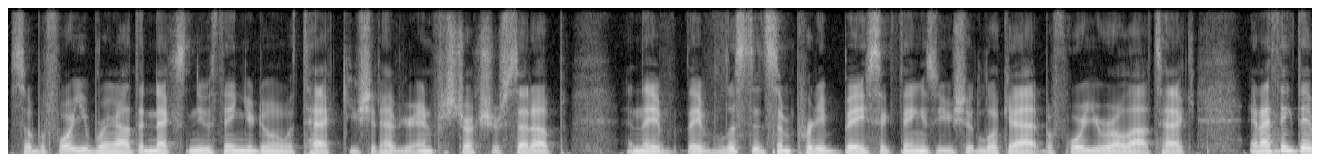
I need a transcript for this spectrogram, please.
So before you bring out the next new thing you're doing with tech, you should have your infrastructure set up and they've they've listed some pretty basic things that you should look at before you roll out tech. And I think they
